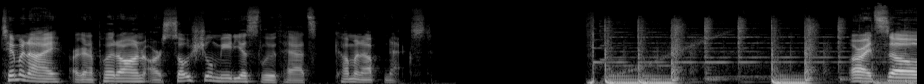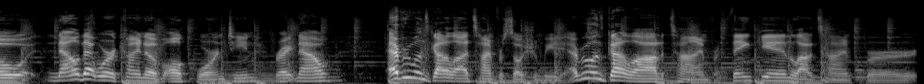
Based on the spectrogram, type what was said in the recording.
Tim and I are going to put on our social media sleuth hats coming up next. All right, so now that we're kind of all quarantined right now, everyone's got a lot of time for social media. Everyone's got a lot of time for thinking, a lot of time for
